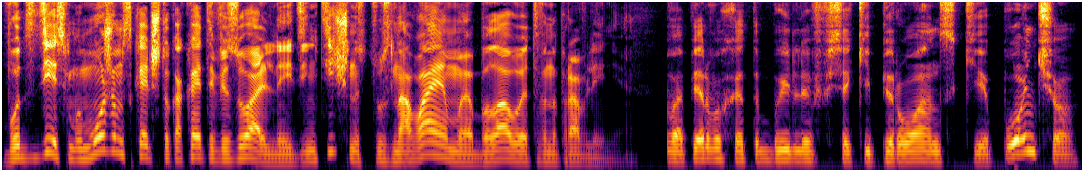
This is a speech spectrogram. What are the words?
Вот здесь мы можем сказать, что какая-то визуальная идентичность, узнаваемая, была у этого направления. Во-первых, это были всякие перуанские пончо,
